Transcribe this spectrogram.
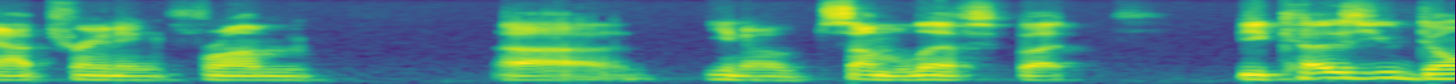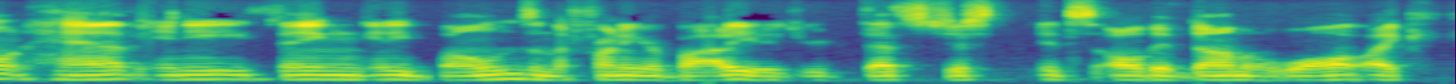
ab training from, uh, you know, some lifts, but because you don't have anything, any bones in the front of your body, that's just it's all the abdominal wall. Like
